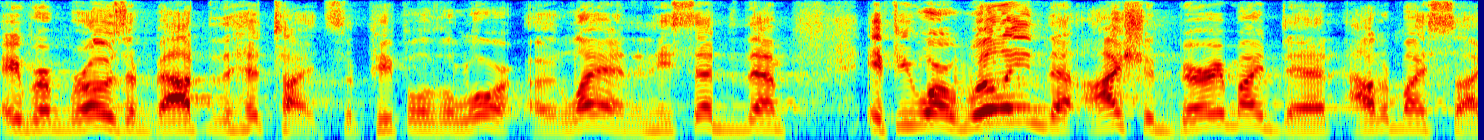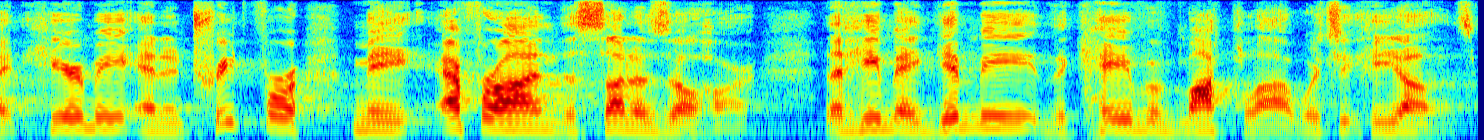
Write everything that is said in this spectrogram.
Abram rose and bowed to the Hittites, the people of the Lord, uh, land, and he said to them, If you are willing that I should bury my dead out of my sight, hear me and entreat for me Ephron, the son of Zohar, that he may give me the cave of Machpelah, which he owns.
